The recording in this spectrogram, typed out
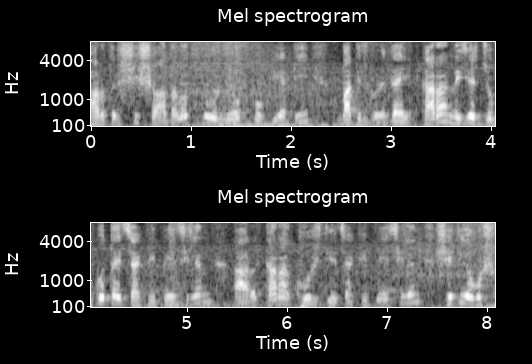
ভারতের শীর্ষ আদালত পুরো নিয়োগ প্রক্রিয়াটি বাতিল করে দেয়। কারা নিজের যোগ্যতায় চাকরি পেয়েছিলেন আর কারা ঘুষ দিয়ে চাকরি পেয়েছিলেন, সেটি অবশ্য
